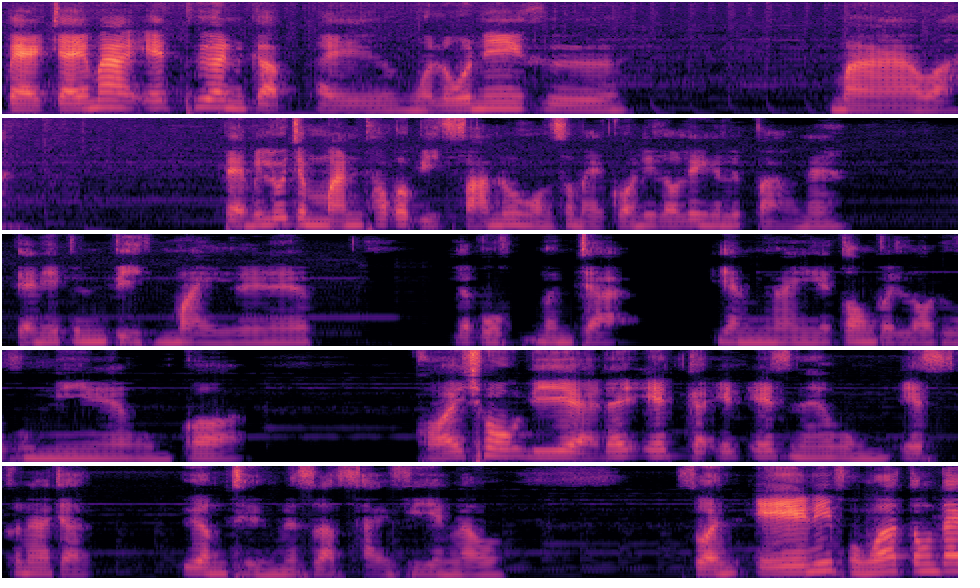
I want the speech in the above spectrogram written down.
แปลกใจมากเอสเพื่อนกับไอหัวโลนนี่คือมาว่ะ แต่ไม่รู้จะมันเท่ากับบีดฟาร์มนู่นของสมัยก่อนที่เราเล่นกันหรือเปล่านะ แต่อันนี้เป็นบีดใหม่เลยนะครับระบบมันจะยังไงก็ต้องไปรอดูพรุ่งนี้นะผมก็ ขอให้โชคดีอะได้ S กับ SS นะครับผม S ก็น่าจะเอื้อมถึงนะสำหรับสายฟรีอย่างเรา ส่วน A นี่ผมว่าต้องได้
